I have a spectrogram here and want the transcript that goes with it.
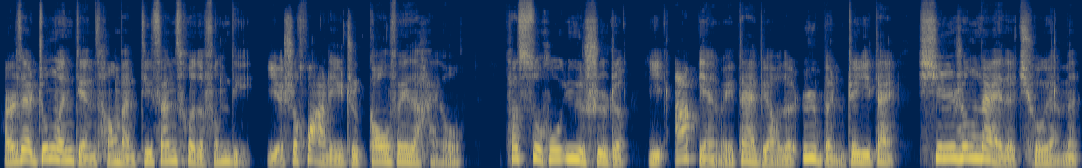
而在中文典藏版第三册的封底也是画着一只高飞的海鸥，它似乎预示着以阿扁为代表的日本这一代新生代的球员们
